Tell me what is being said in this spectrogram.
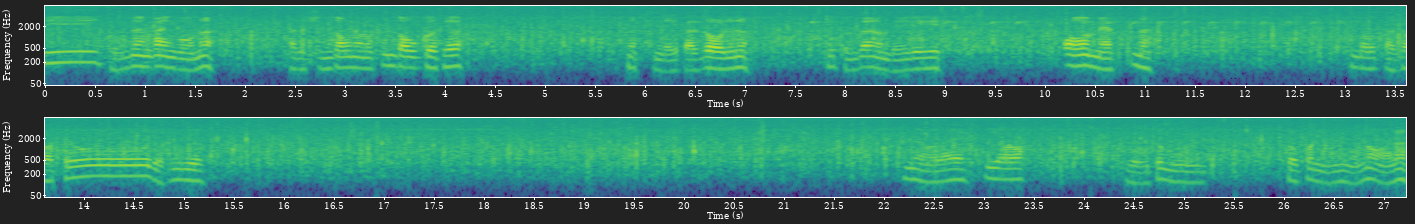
đi chúng ta cái ngủ nữa hay là sinh đâu nó cũng đâu cơ thế lấy cả rồi nữa. Cái chúng ta làm để đi ô mệt nè đâu cả rồi thiếu được không nhiều. Nhỏ đây do ngủ tôi ngủ tôi con ngủ nọ nữa.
